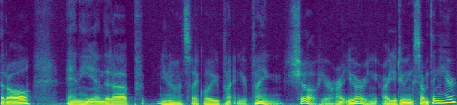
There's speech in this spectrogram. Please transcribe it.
at all. And he ended up, you know, it's like, well, you're playing, you're playing a show here, aren't you? Are you, are you doing something here?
